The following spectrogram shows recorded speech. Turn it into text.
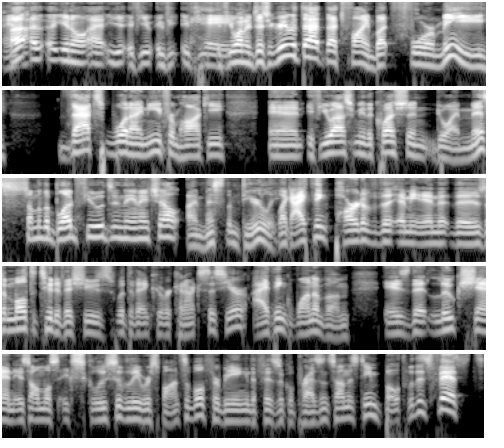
Uh, you know, uh, if you if you, if, you- if you want to disagree with that, that's fine. But for me, that's what I need from hockey. And if you ask me the question, do I miss some of the blood feuds in the NHL? I miss them dearly. Like I think part of the, I mean, and the, there's a multitude of issues with the Vancouver Canucks this year. I think one of them is that Luke Schenn is almost exclusively responsible for being the physical presence on this team, both with his fists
